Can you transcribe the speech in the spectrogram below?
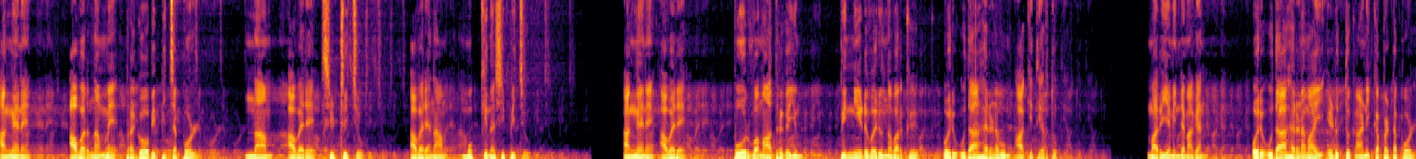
അങ്ങനെ അവർ നമ്മെ പ്രകോപിപ്പിച്ചപ്പോൾ നാം അവരെ ശിക്ഷിച്ചു. അവരെ നാം മുക്കി നശിപ്പിച്ചു. അങ്ങനെ അവരെ പൂർവ മാതൃകയും പിന്നീട് വരുന്നവർക്ക് ഒരു ഉദാഹരണവും ആക്കി തീർത്തു മറിയമിന്റെ മകൻ ഒരു ഉദാഹരണമായി എടുത്തു കാണിക്കപ്പെട്ടപ്പോൾ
